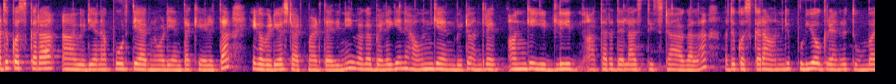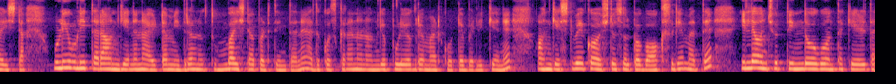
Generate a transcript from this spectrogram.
ಅದಕ್ಕೋಸ್ಕರ ವಿಡಿಯೋನ ಪೂರ್ತಿಯಾಗಿ ನೋಡಿ ಅಂತ ಕೇಳ್ತಾ ಈಗ ವಿಡಿಯೋ ಸ್ಟಾರ್ಟ್ ಮಾಡ್ತಾ ಇದ್ದೀನಿ. ಇವಾಗ ಬೆಳಗ್ಗೆನೆ ಅವನಿಗೆ ಅಂದ್ಬಿಟ್ಟು ಅಂದರೆ ಅವನಿಗೆ ಇಡ್ಲಿ, ಆ ಥರದ್ದೆಲ್ಲ ಅಷ್ಟು ಇಷ್ಟ ಆಗಲ್ಲ. ಅದಕ್ಕೋಸ್ಕರ ಅವನಿಗೆ ಪುಳಿಯೋಗರೆ ಅಂದರೆ ತುಂಬ ಇಷ್ಟ. ಹುಳಿ ಹುಳಿ ಥರ ಅವ್ನಿಗೆ ಏನಾನ ಐಟಮ್ ಇದ್ದರೆ ಅವನಿಗೆ ತುಂಬ ಇಷ್ಟಪಟ್ಟು ತಿಂತಾನೆ. ಅದಕ್ಕೋಸ್ಕರ ನಾನು ಅವನಿಗೆ ಪುಳಿಯೋಗರೆ ಮಾಡಿಕೊಟ್ಟೆ ಬೆಳಿಗ್ಗೆನೆ. ಅವ್ನಿಗೆ ಎಷ್ಟು ಬೇಕೋ ಅಷ್ಟು ಸ್ವಲ್ಪ ಬಾಕ್ಸ್ಗೆ ಮತ್ತು ಇಲ್ಲೇ ಒಂಚೂರು ತಿಂದು ಹೋಗು ಅಂತ ಕೇಳ್ತಾ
